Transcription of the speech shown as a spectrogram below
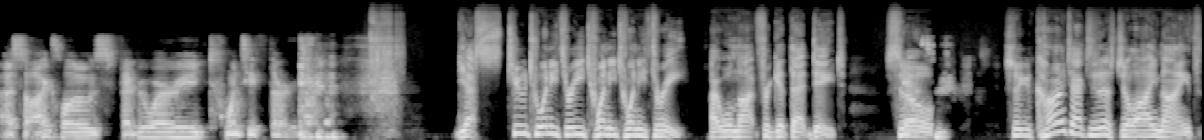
Uh, so I close February 23rd. yes, 223 2023. I will not forget that date. So, yes. so you contacted us July 9th,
